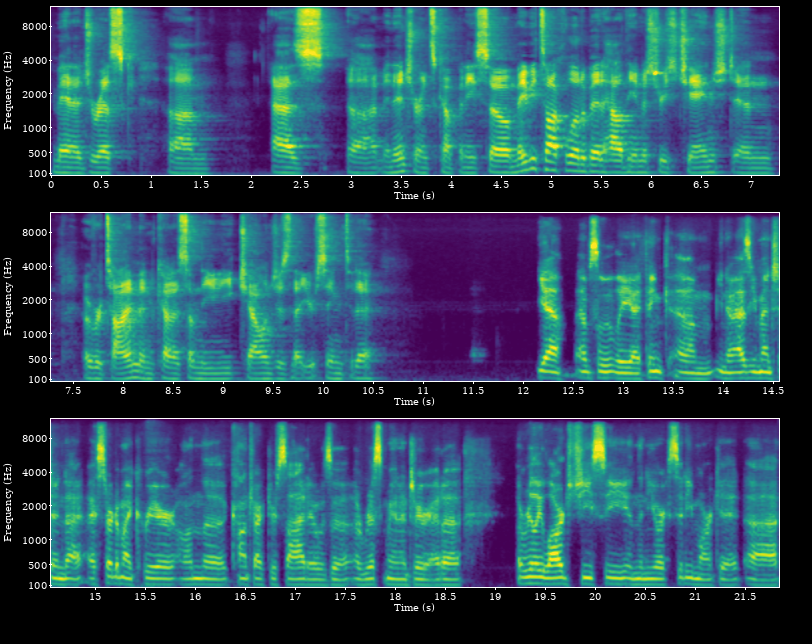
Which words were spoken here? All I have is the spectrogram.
manage risk um, as uh, an insurance company. So maybe talk a little bit how the industry's changed and over time and kind of some of the unique challenges that you're seeing today. Yeah, absolutely. I think, um, you know, as you mentioned, I, I, started my career on the contractor side. I was a, a risk manager at a, a, really large GC in the New York City market, uh,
